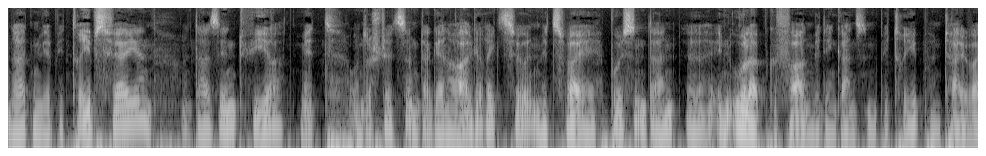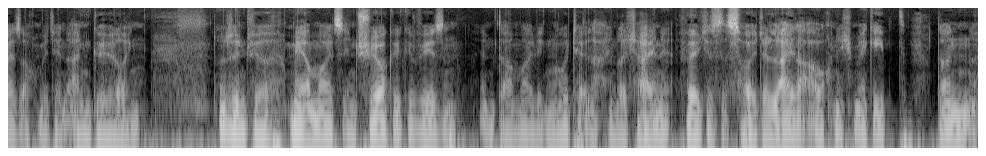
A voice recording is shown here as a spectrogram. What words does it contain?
Da hatten wir Betriebsferien und da sind wir mit Unterstützung der Generaldirektion mit zwei Bussen dann äh, in Urlaub gefahren mit dem ganzen Betrieb und teilweise auch mit den Angehörigen. Dann sind wir mehrmals in Schürge gewesen, im damaligen Hotel Heinrich Heine, welches es heute leider auch nicht mehr gibt. Dann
